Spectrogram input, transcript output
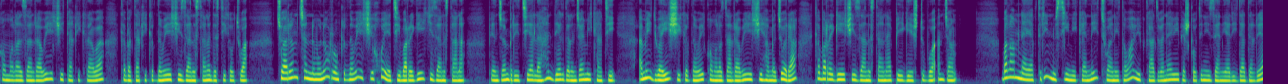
کۆمەڵە زانراوەیەکی تاقیکراوە کە بە تاقیکردنەوەیەکی زانستانە دەستی کەوتووە. چوارەم چەند نموونە و ڕوونکردنەوەیەکی خۆیەتی بە ڕێگەیەکی زانستانە. پێنجەم بریتییە لە هەندێک دەرەنجامی کاتی. ئەمەی دوایی شیکردنەوەی کۆمەڵە زانراوەیەکی هەمەجۆرە کە بە ڕێگەیەکی زانستانە پێی گەیشتبووە ئەنجام. بەڵام نایابترین نوسینی کە نەیتوانی تەواوی بکات بە ناوی پێشکەوتنی زانیاری دادەنرێ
